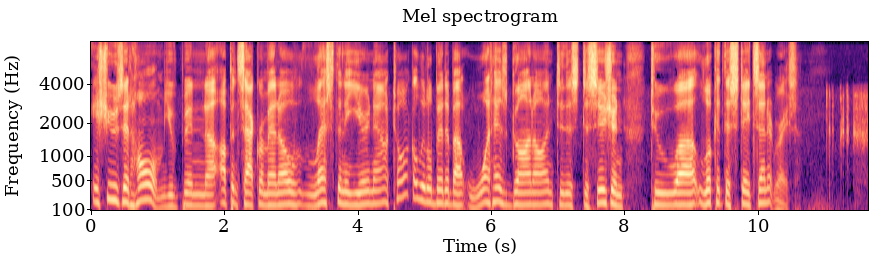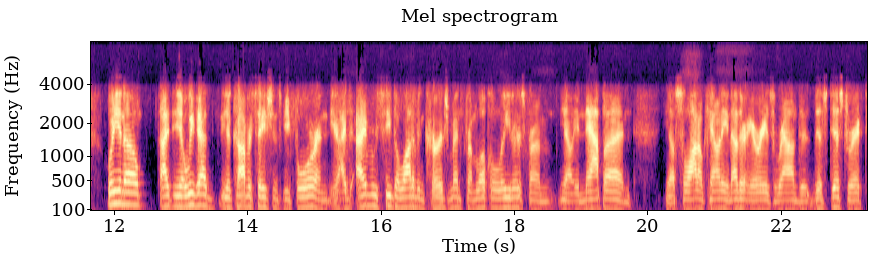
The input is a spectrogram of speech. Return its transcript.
issues at home, you've been uh, up in Sacramento less than a year now. Talk a little bit about what has gone on to this decision to uh, look at this state senate race. Well, you know, I, you know, we've had you know, conversations before, and you know, I, I've received a lot of encouragement from local leaders from you know in Napa and you know Solano County and other areas around the, this district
